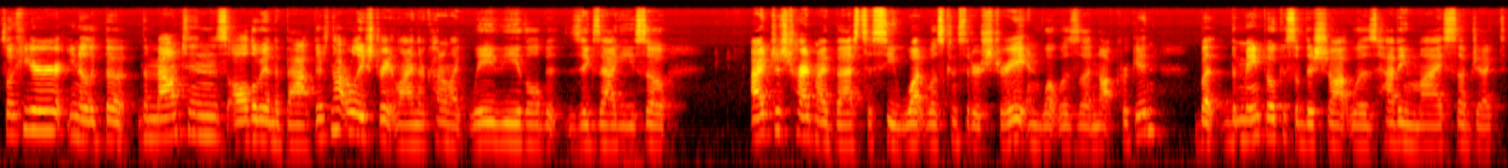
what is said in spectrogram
So here, you know, like the, the mountains all the way in the back, there's not really a straight line. They're kind of like wavy, a little bit zigzaggy. So I just tried my best to see what was considered straight and what was uh, not crooked. But the main focus of this shot was having my subject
